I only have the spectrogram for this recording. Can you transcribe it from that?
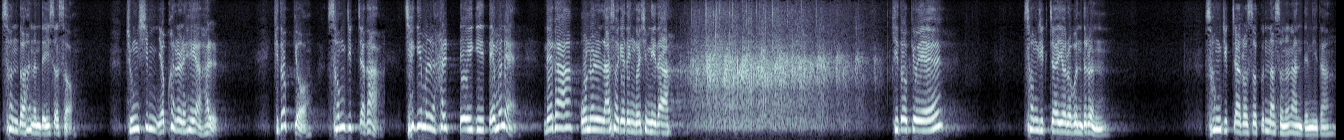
선도하는 데 있어서 중심 역할을 해야 할 기독교 성직자가 책임을 할 때이기 때문에 내가 오늘 나서게 된 것입니다. 기독교의 성직자 여러분들은 성직자로서 끝나서는 안 됩니다.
